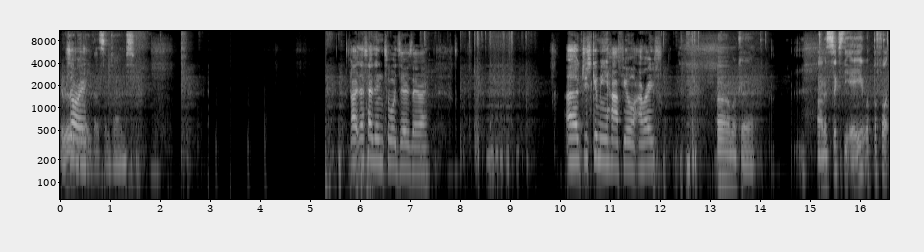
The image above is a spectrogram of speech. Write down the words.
really sorry. like that sometimes. Alright, let's head in towards zero zero. Uh, just give me half your arrows. Um. Okay. Um. It's sixty-eight. What the fuck?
